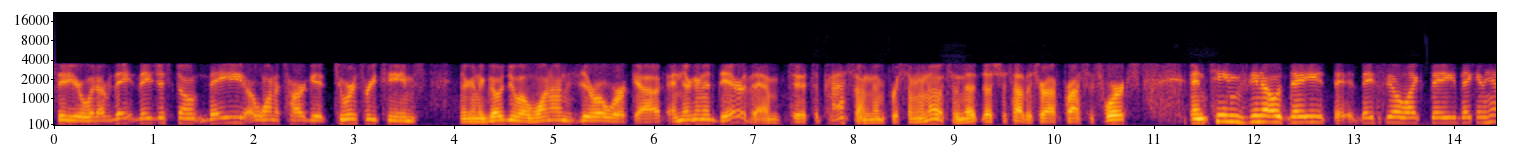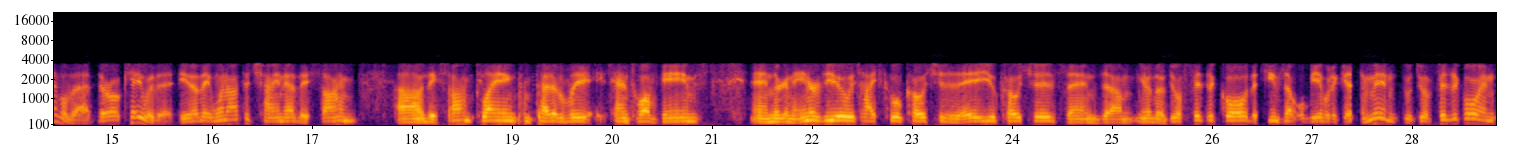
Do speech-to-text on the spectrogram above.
City or whatever. They they just don't. They want to target two or three teams. They're going to go do a one-on-zero workout, and they're going to dare them to to pass on them for someone else, and that, that's just how the draft process works. And teams, you know, they, they they feel like they they can handle that. They're okay with it. You know, they went out to China. They saw him. Uh, they saw him playing competitively, 10, 12 games, and they're going to interview his high school coaches, his AAU coaches, and um, you know they'll do a physical. The teams that will be able to get them in will do a physical, and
